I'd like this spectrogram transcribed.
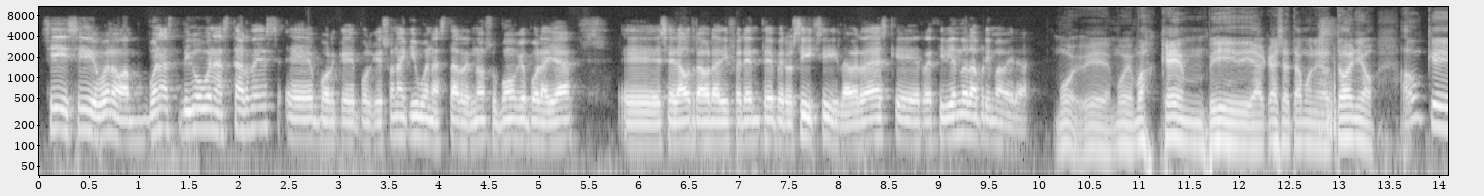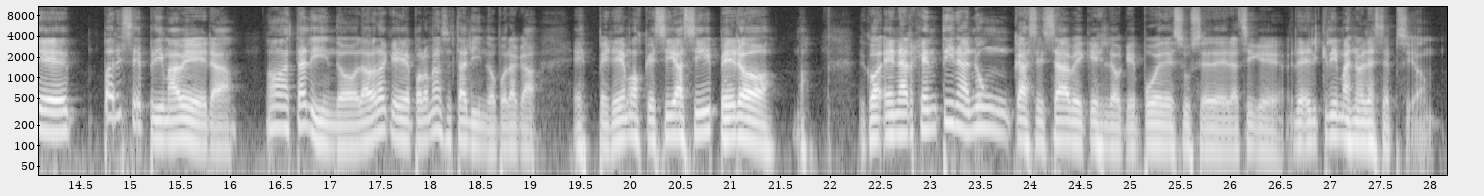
Sí, sí, bueno, buenas, digo buenas tardes eh, porque, porque son aquí buenas tardes, ¿no? Supongo que por allá eh, será otra hora diferente, pero sí, sí, la verdad es que recibiendo la primavera. Muy bien, muy bien. Qué envidia, acá ya estamos en el otoño. Aunque parece primavera. No, está lindo. La verdad que por lo menos está lindo por acá. Esperemos que siga así, pero en Argentina nunca se sabe qué es lo que puede suceder. Así que el clima no es la excepción.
